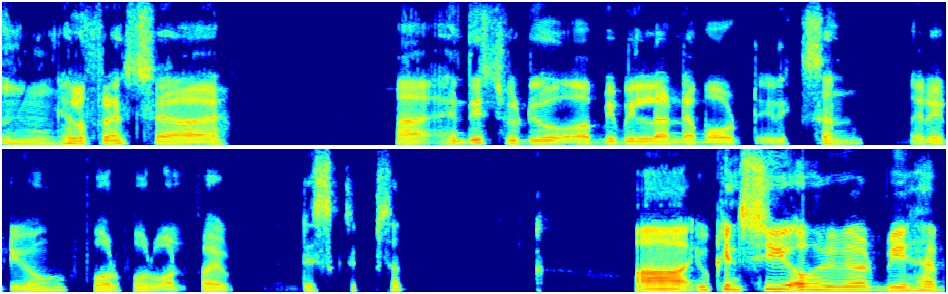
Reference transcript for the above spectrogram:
Mm, hello friends, uh, uh, in this video uh, we will learn about Ericsson Radio 4415 description. Uh, you can see over here we have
